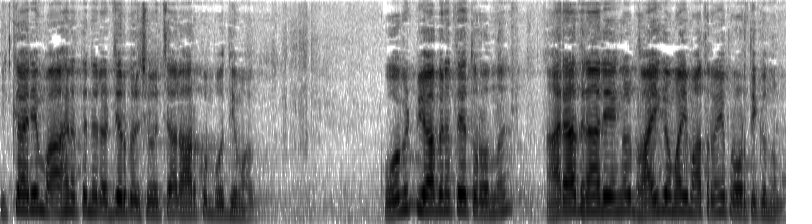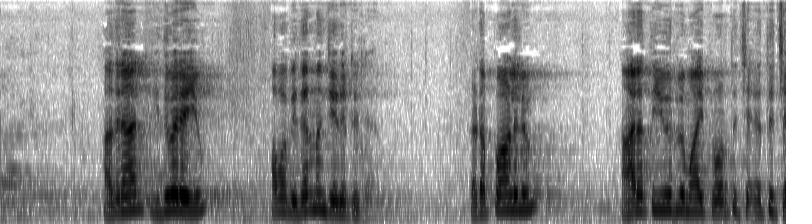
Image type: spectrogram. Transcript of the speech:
ഇക്കാര്യം വാഹനത്തിന്റെ ലഡ്ജർ പരിശോധിച്ചാൽ ആർക്കും ബോധ്യമാകും. കോവിഡ് വ്യാപനത്തെ തുടർന്ന് ആരാധനാലയങ്ങൾ ഭാഗികമായി മാത്രമേ പ്രവർത്തിക്കുന്നുള്ളൂ. അതിനാൽ ഇതുവരെയും അവ വിതരണം ചെയ്തിട്ടില്ല. എടപ്പാളിലും ആലത്തിയൂരിലുമായി പ്രവർത്തിച്ച എത്തിച്ച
